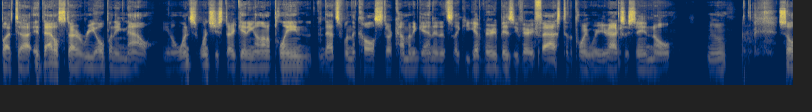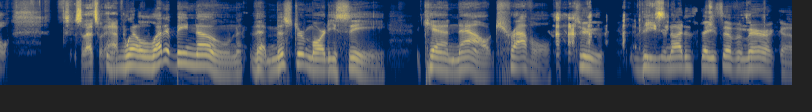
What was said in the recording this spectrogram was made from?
but uh, it, that'll start reopening now. You know, once once you start getting on a plane, that's when the calls start coming again, and it's like you get very busy very fast to the point where you're actually saying no. You know? So so that's what happened. Well, let it be known that Mr. Marty C can now travel to the Easy. United States of America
